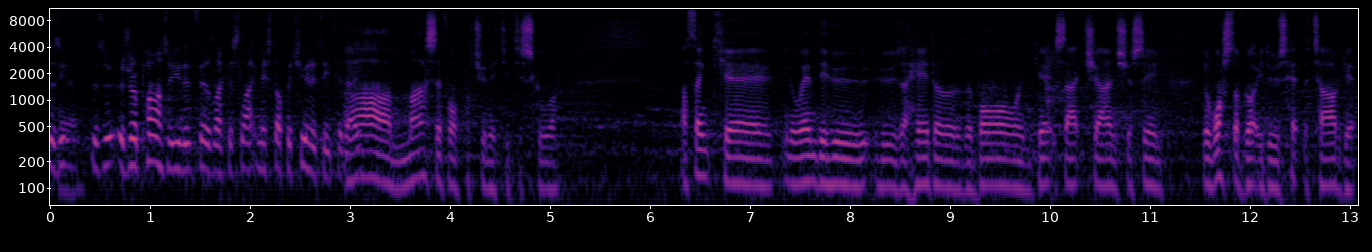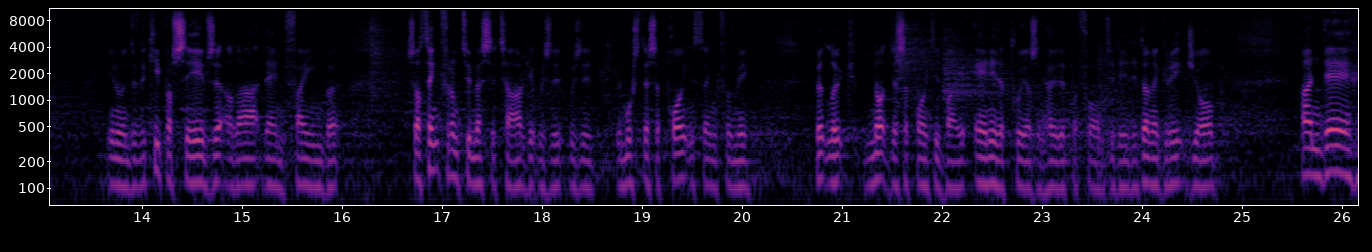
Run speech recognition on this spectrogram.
does it, Yeah. is, there, is there a part of you that feels like a slight missed opportunity today? Ah, massive opportunity to score. I think uh, you know MD who who's a header of the ball and gets that chance. You're saying the worst I've got to do is hit the target. You know, and if the keeper saves it or that, then fine. But so I think for him to miss the target was the, was the, the most disappointing thing for me. But look, not disappointed by any of the players and how they performed today. They've done a great job, and uh, you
